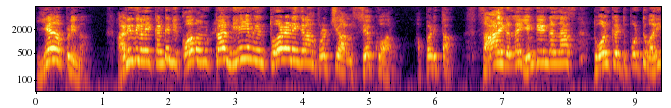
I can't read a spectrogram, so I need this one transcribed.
ஏன் அப்படின்னா அநீதிகளை கண்டு நீ கோபமுற்றால் நீயும் என் தோழனைங்கிறான் புரட்சியாளன் சேக்குவாரோ? அப்படித்தான். சாலைகள்ல எங்க எங்கெல்லாம் டோல் கேட்டு போட்டு வரி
